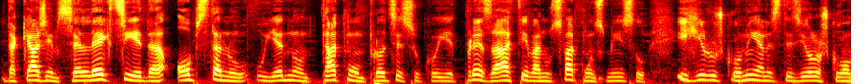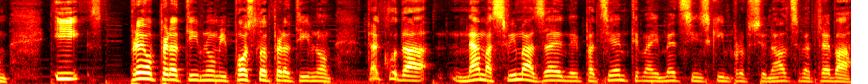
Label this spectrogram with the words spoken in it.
da kažem, selekcije da opstanu u jednom takvom procesu koji je prezahtjevan u svakom smislu i hiruškom i anestezijološkom i preoperativnom i postoperativnom. Tako da nama svima zajedno i pacijentima i medicinskim profesionalcima treba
